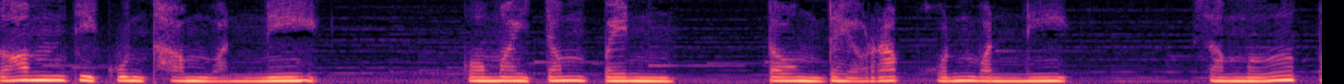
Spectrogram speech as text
กรรมที่คุณทำวันนี้ ก็ไม่จำเป็น ต้องได้รับผลวันนี้ เสมอไป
